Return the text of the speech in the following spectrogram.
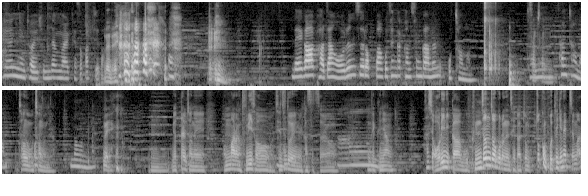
혜은님 저희 존댓말 계속 합시다. 네네. 내가 가장 어른스럽다고 생각한 순간은 5천 원. 3,000 원. 3천 원. 저는 5천 원이요. 넘었네요. 네. 음, 몇달 전에 엄마랑 둘이서 제주도 여행을 갔었어요. 아. 근데 그냥 사실 어리니까 뭐 금전적으로는 제가 좀 조금 보태긴 했지만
